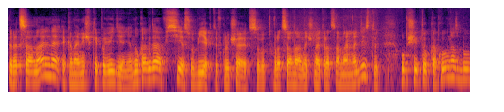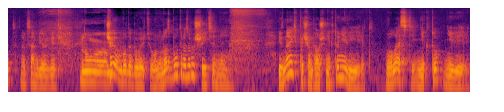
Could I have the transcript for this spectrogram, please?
рациональное экономическое поведение. Но когда все субъекты включаются вот в рационально, начинают рационально действовать, общий итог какой у нас будет, Александр Георгиевич? Ну, Что я вам буду говорить? Он у нас будет разрушительный. И знаете почему? Потому что никто не верит. Власти никто не верит.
